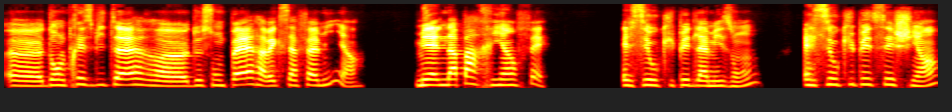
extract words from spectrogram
dans le presbytère de son père avec sa famille, mais elle n'a pas rien fait. Elle s'est occupée de la maison, elle s'est occupée de ses chiens,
